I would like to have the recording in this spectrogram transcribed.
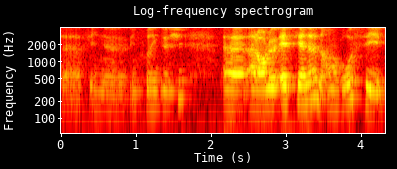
t'as fait une, une chronique dessus. Euh, alors, le headcanon, en gros, c'est.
